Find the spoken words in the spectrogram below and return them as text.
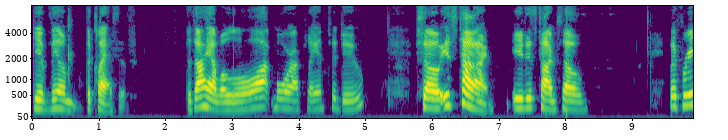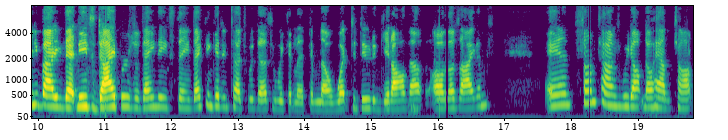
give them the classes. Because I have a lot more I plan to do. So it's time. It is time. So but for anybody that needs diapers or they need things, they can get in touch with us and we can let them know what to do to get all that all those items. And sometimes we don't know how to talk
